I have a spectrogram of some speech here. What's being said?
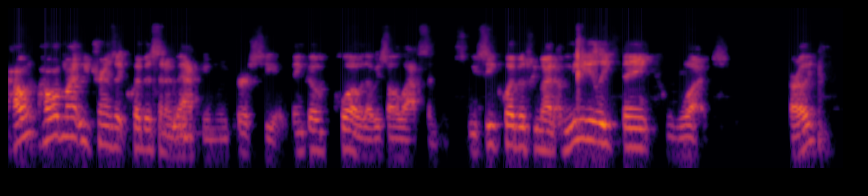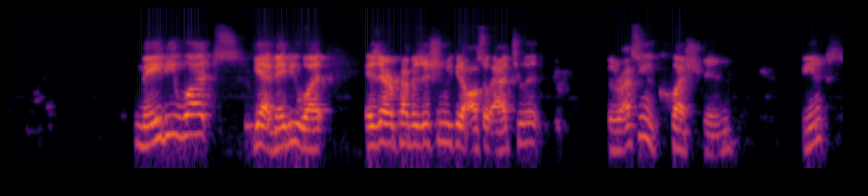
how how might we translate Quibus in a vacuum when we first see it? Think of quo that we saw last sentence. We see Quibus, we might immediately think what? Carly? Maybe what? Yeah, maybe what? Is there a preposition we could also add to it? So we're asking a question. Phoenix?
